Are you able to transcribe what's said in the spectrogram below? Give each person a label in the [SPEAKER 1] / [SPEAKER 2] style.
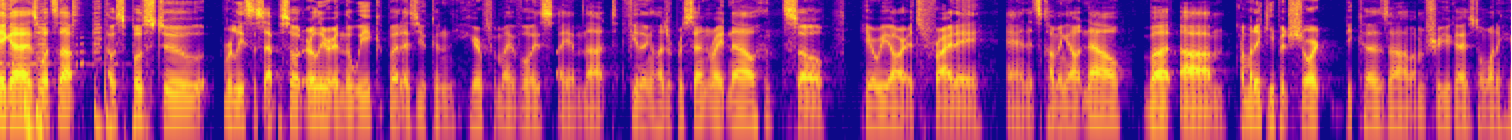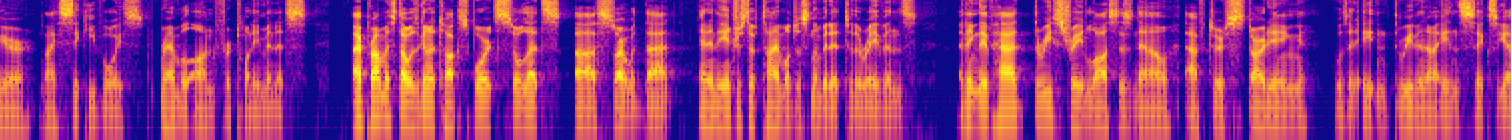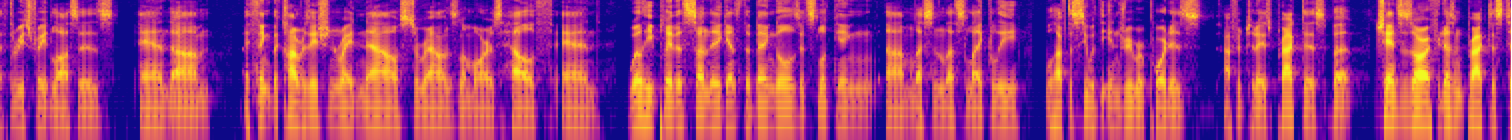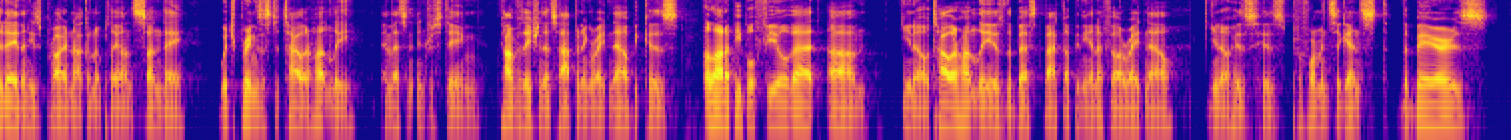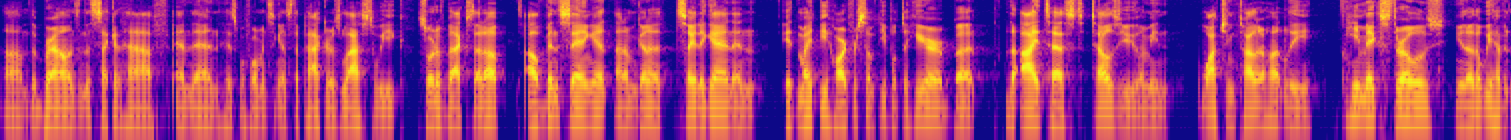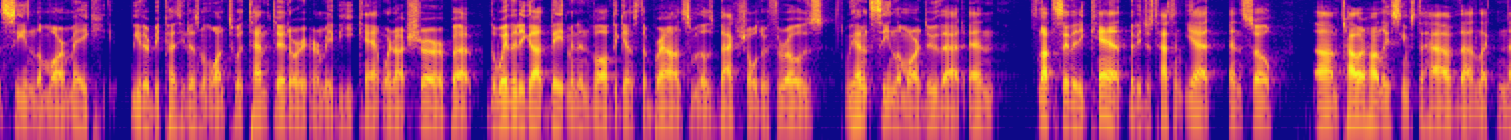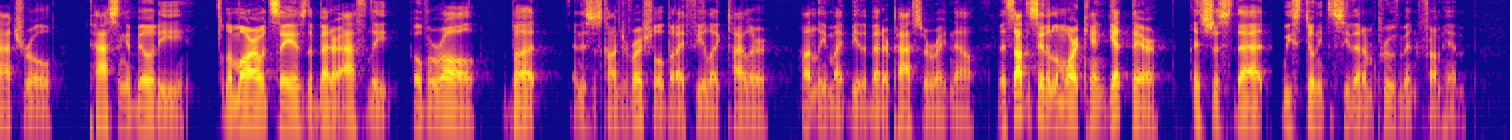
[SPEAKER 1] Hey guys, what's up? I was supposed to release this episode earlier in the week, but as you can hear from my voice, I am not feeling 100% right now. So here we are. It's Friday and it's coming out now, but um, I'm going to keep it short because um, I'm sure you guys don't want to hear my sicky voice ramble on for 20 minutes. I promised I was going to talk sports, so let's uh, start with that. And in the interest of time, I'll just limit it to the Ravens. I think they've had three straight losses now after starting was it eight and three? They're now eight and six. So you yeah, three straight losses. And um, I think the conversation right now surrounds Lamar's health and will he play this Sunday against the Bengals? It's looking um, less and less likely. We'll have to see what the injury report is after today's practice, but chances are if he doesn't practice today, then he's probably not going to play on Sunday. Which brings us to Tyler Huntley, and that's an interesting conversation that's happening right now because a lot of people feel that um, you know Tyler Huntley is the best backup in the NFL right now, you know his his performance against the Bears, um, the Browns in the second half, and then his performance against the Packers last week sort of backs that up. I've been saying it, and I'm gonna say it again, and it might be hard for some people to hear, but the eye test tells you. I mean, watching Tyler Huntley, he makes throws, you know, that we haven't seen Lamar make. Either because he doesn't want to attempt it or, or maybe he can't, we're not sure. But the way that he got Bateman involved against the Browns, some of those back shoulder throws, we haven't seen Lamar do that. And it's not to say that he can't, but he just hasn't yet. And so um, Tyler Huntley seems to have that like natural passing ability. Lamar, I would say, is the better athlete overall, but and this is controversial, but I feel like Tyler Huntley might be the better passer right now. And it's not to say that Lamar can't get there. It's just that we still need to see that improvement from him.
